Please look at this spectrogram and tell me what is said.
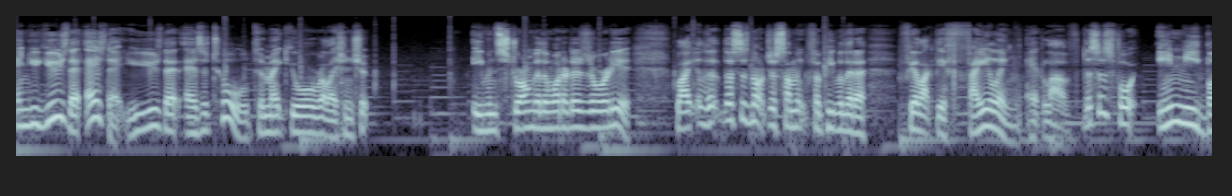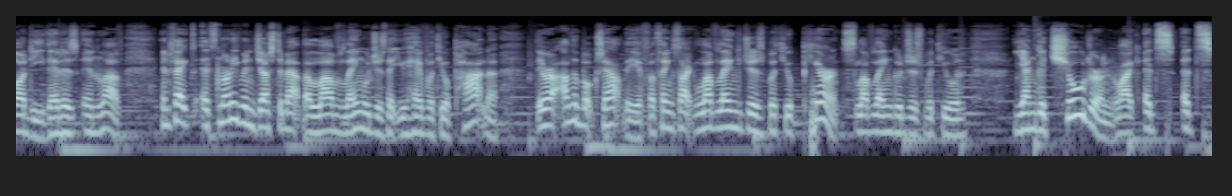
and you use that as that. You use that as a tool to make your relationship even stronger than what it is already. Like th- this is not just something for people that are, feel like they're failing at love. This is for anybody that is in love. In fact, it's not even just about the love languages that you have with your partner. There are other books out there for things like love languages with your parents, love languages with your younger children. Like it's it's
